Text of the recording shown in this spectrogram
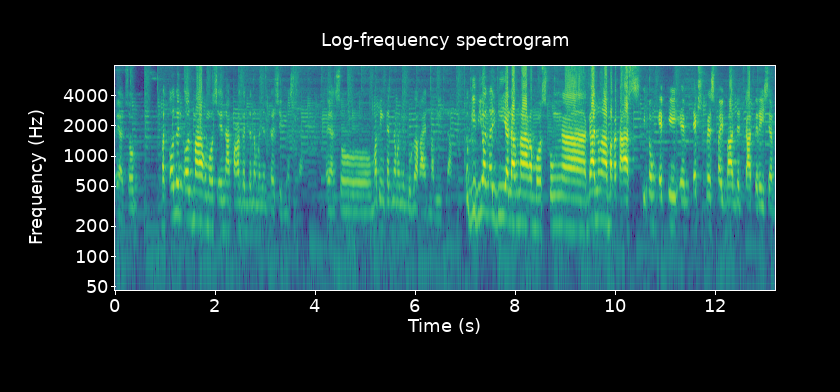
Ayan, so, but all in all mga kumos, eh, napakaganda naman yung turn signals niya. Ayan, so matingkad naman yung buga kahit maliit lang. To give you an idea lang mga kamos kung uh, gaano nga ba kataas itong FKM Express 500 Copy Racer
